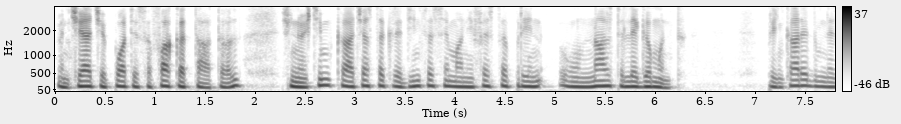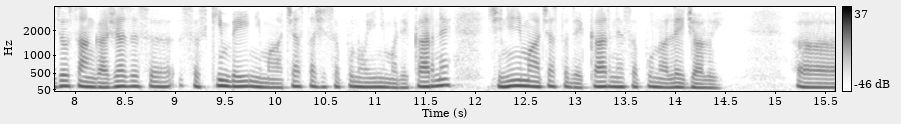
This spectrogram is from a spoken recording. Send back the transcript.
în ceea ce poate să facă Tatăl și noi știm că această credință se manifestă prin un alt legământ, prin care Dumnezeu se angajează să, să schimbe inima aceasta și să pună o inimă de carne și în inima aceasta de carne să pună legea Lui. Uh,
